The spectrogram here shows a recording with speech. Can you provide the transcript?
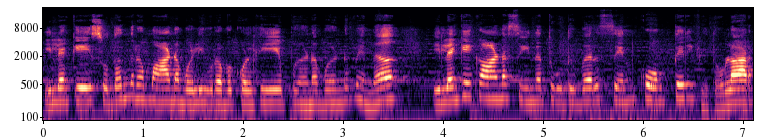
இலங்கை சுதந்திரமான வெளியுறவு கொள்கையை பேண வேண்டும் என இலங்கைக்கான சீன தூதுவர் சென்கோங் தெரிவித்துள்ளார்.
